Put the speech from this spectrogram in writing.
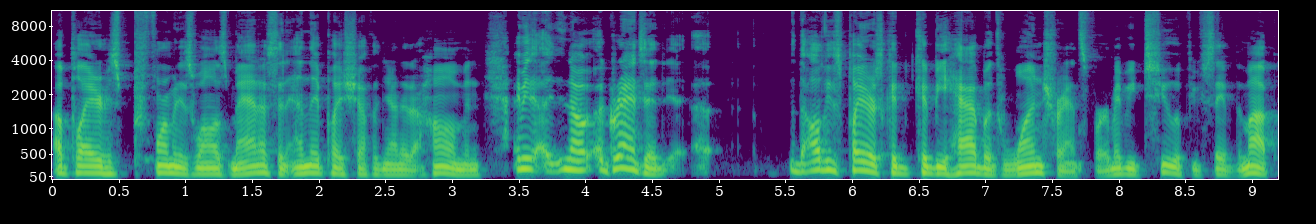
a player who's performing as well as Maddison and they play Sheffield United at home. And I mean, uh, you know, granted, uh, all these players could could be had with one transfer, maybe two if you've saved them up.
